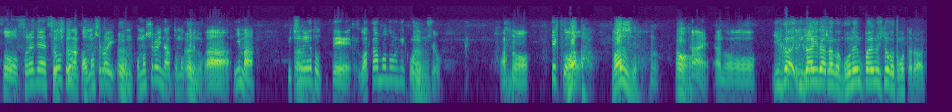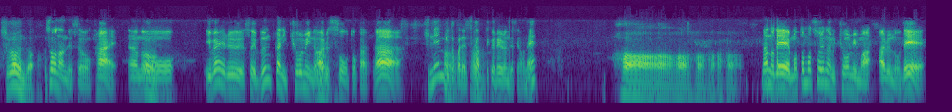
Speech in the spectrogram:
そう、それですごくなんか面白い、うんお面白いなと思ってるのが、今、うちの宿って若者が結構多いんですよ。あの、結構、ま、マジで、うん。うん、はい、あの意外意外だ、なんかご年配の人かと思ったら違うんだ。ーそうなんですよ。はい。あのーいわゆるそういう文化に興味のある層とかが、記念日とかで使ってくれるんですよね。はあ、はあ、はあ、はなので、もともとそういうのに興味もあるので、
